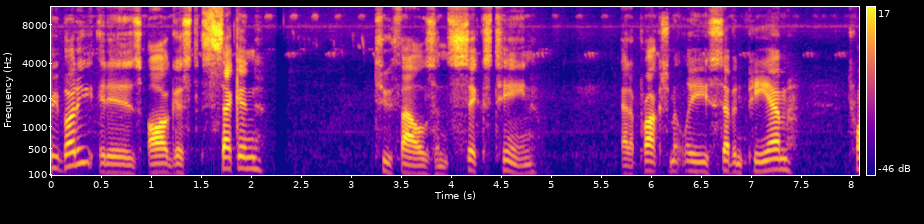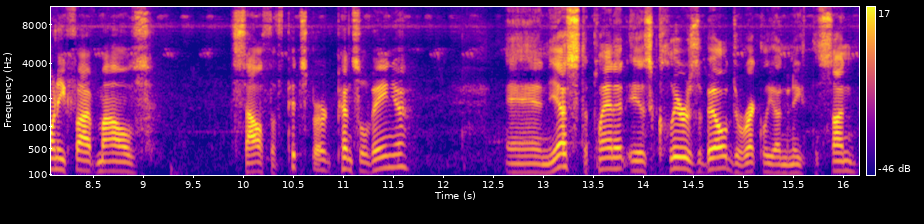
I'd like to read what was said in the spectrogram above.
Everybody, it is August 2nd, 2016 at approximately 7 p.m. 25 miles south of Pittsburgh, Pennsylvania. And yes, the planet is clear as a bell directly underneath the sun.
